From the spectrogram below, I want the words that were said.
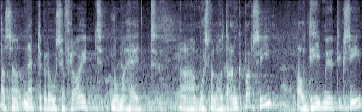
Also neben der großen Freude, die man hat, äh, muss man auch dankbar sein, auch demütig sein.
